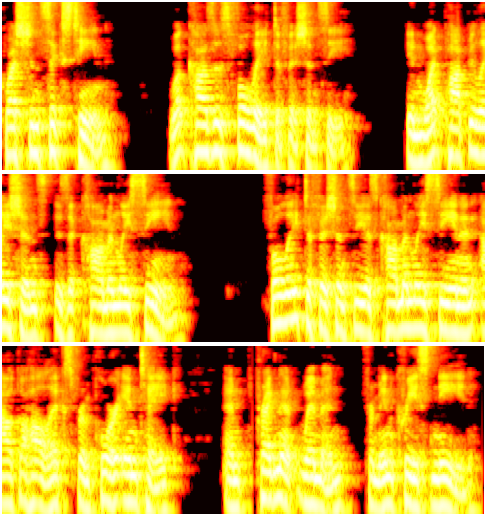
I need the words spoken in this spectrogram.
Question 16. What causes folate deficiency? In what populations is it commonly seen? Folate deficiency is commonly seen in alcoholics from poor intake and pregnant women from increased need.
